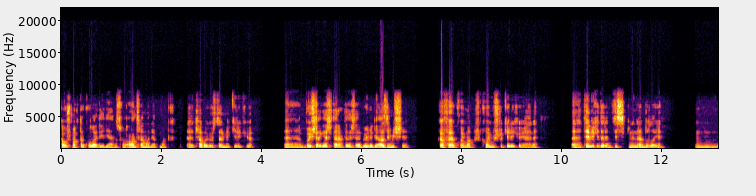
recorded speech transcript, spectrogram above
kavuşmak da kolay değil yani. Sonra antrenman yapmak, e, çaba göstermek gerekiyor. E, bu işler gerçekten arkadaşlar böyle bir azim işi. Kafaya koymak koymuşluk gerekiyor yani. E, tebrik ederim disiplininden dolayı. Hmm,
